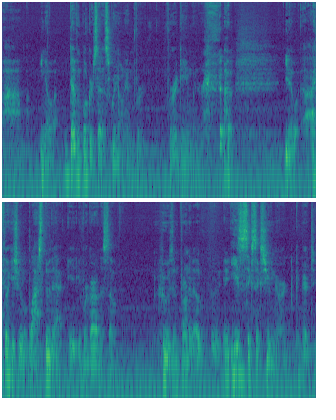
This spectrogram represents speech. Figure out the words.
Uh, you know, Devin Booker set a screen on him for for a game winner. you know, I feel like he should be able to blast through that, regardless of who's in front of it. He's a six six shooting guard compared to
